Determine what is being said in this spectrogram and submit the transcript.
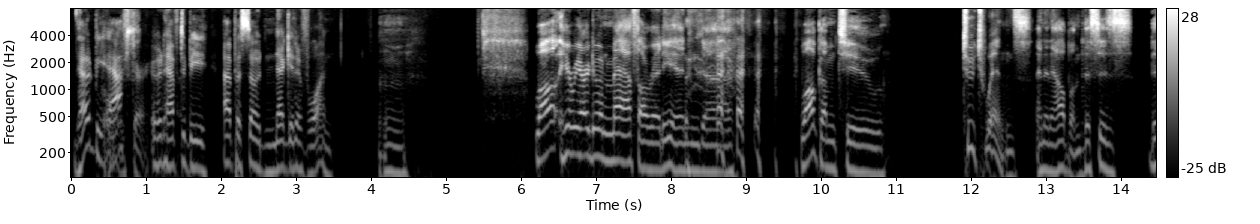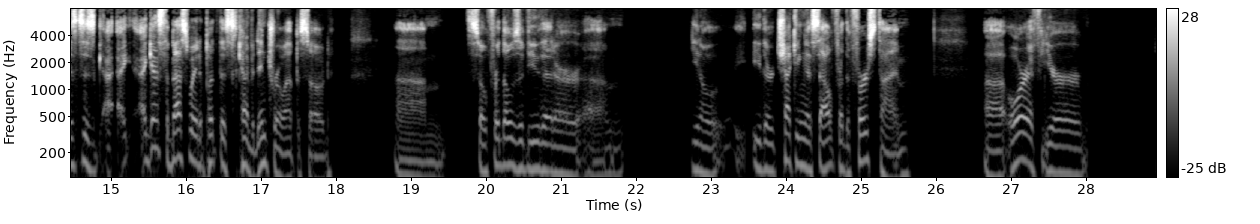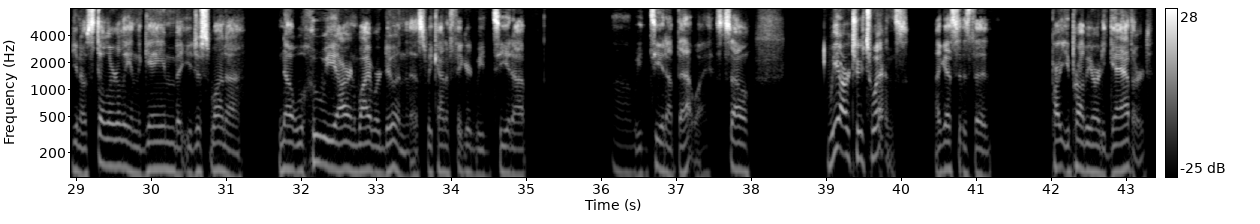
That would be after. It would have to be episode negative one. Mm. Well, here we are doing math already, and uh, welcome to two twins and an album. This is this is I, I guess the best way to put this kind of an intro episode. Um, so for those of you that are um, you know either checking us out for the first time, uh, or if you're you know still early in the game but you just want to know who we are and why we're doing this, we kind of figured we'd tee it up. Uh, we'd tee it up that way. So we are two twins. I guess is the part you probably already gathered.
